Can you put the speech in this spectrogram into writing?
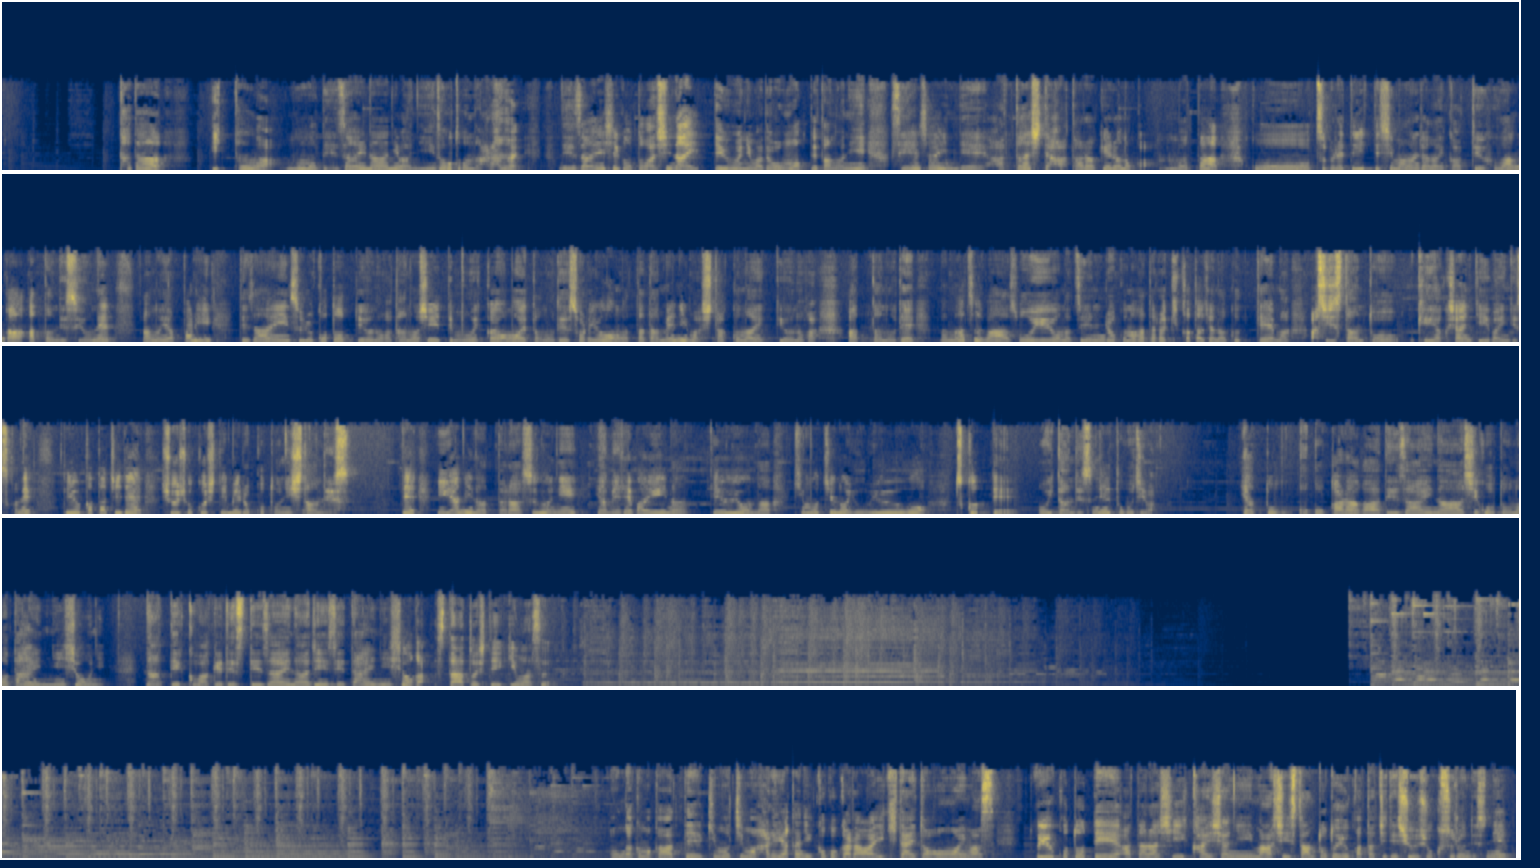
ただ一旦はもうデザイナーには二度とならない。デザイン仕事はしないっていうふうにまで思ってたのに正社員で果たして働けるのかまたこう潰れていってしまうんじゃないかっていう不安があったんですよねあのやっぱりデザインすることっていうのが楽しいってもう一回思えたのでそれをまたダメにはしたくないっていうのがあったので、まあ、まずはそういうような全力の働き方じゃなくって、まあ、アシスタント契約社員って言えばいいんですかねっていう形で就職してみることにしたんです。で嫌になったらすぐにやめればいいなっていうような気持ちの余裕を作っておいたんですね当時は。やっとここからがデザイナー仕事の第2章になっていくわけです。デザイナー人生第2章がスタートしていきます。変わって気持ちも晴れやかにここからは行きたいと思います。ということで新しい会社に、まあ、アシスタントという形で就職するんですね。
